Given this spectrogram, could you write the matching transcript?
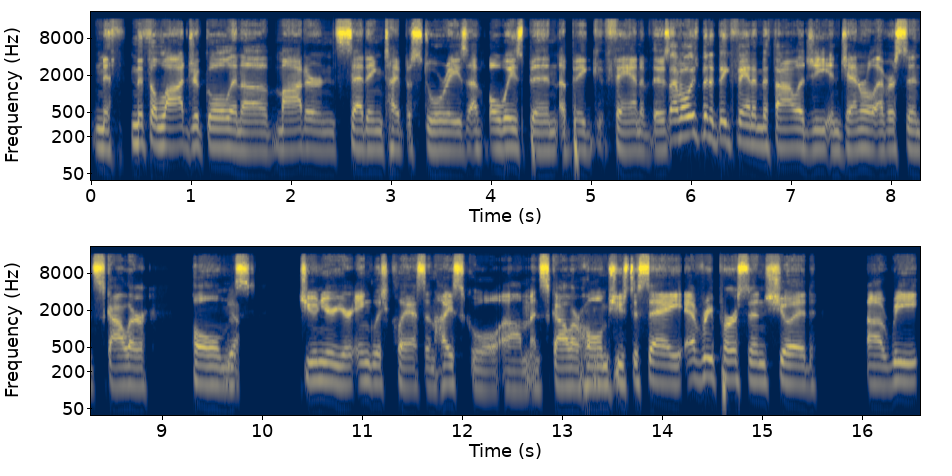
myth, mythological in a modern setting type of stories i've always been a big fan of those i've always been a big fan of mythology in general ever since scholar holmes yeah. Junior year english class in high school um, and scholar holmes used to say every person should uh, read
